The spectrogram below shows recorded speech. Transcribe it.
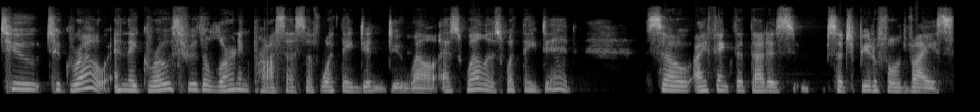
to to grow. And they grow through the learning process of what they didn't do well as well as what they did. So i think that that is such beautiful advice.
